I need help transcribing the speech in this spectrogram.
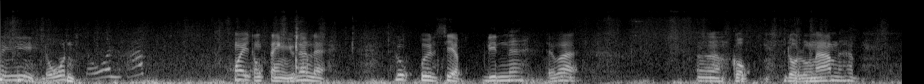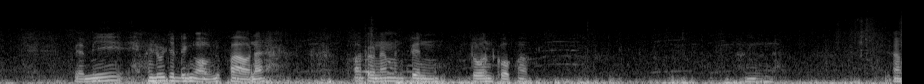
นี่ โดน โดนครับ ห้อยตรงแต่งอยู่นั่นแหละ ลูกปืนเสียบดินนะ แต่ว่า เอ่อกบโดดลงน้ำนะครับ แบบนี้ไม่รู้จะดึงออกหรือเปล่านะ เพราะตรงนั้นมันเป็นโดนกบครับเอา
